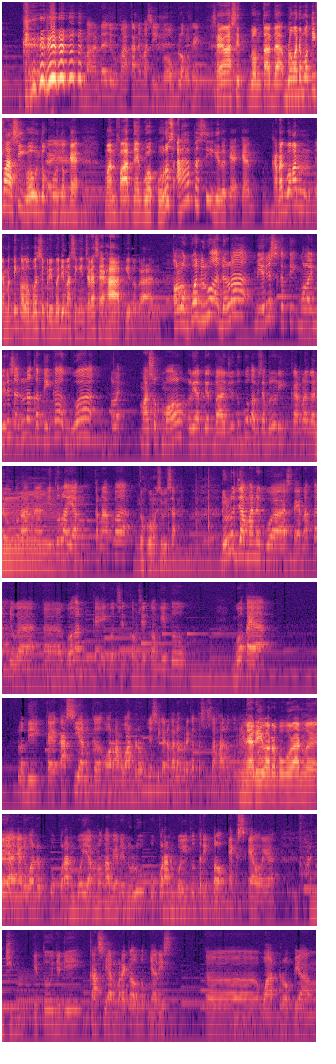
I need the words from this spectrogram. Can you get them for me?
Emang Anda juga makannya masih goblok sih. Saya masih belum ada belum ada motivasi gue untuk Eh, untuk iya. kayak manfaatnya gue kurus apa sih gitu kayak kayak karena gue kan yang penting kalau gue sih pribadi masih ngincernya sehat gitu kan. Kalau gue dulu adalah miris ketik mulai miris adalah ketika gue masuk mall lihat-lihat baju tuh gue nggak bisa beli karena gak ada ukurannya. Hmm. Itulah yang kenapa Oh gue masih bisa. Dulu zamannya gue stand up kan juga gue kan kayak ikut sitkom sitkom gitu. Gue kayak lebih kayak kasihan ke orang wardrobe-nya sih. Kadang-kadang mereka kesusahan untuk Nyari warna ukuran lo iya ya. nyari wardrobe ukuran gue yang notabene dulu ukuran gue itu triple XL ya. Anjing. itu jadi kasihan mereka untuk nyari eh, wardrobe yang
